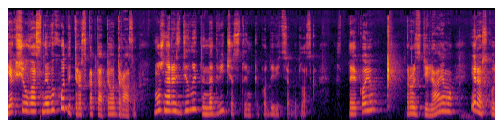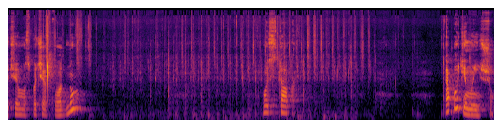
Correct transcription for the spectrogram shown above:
Якщо у вас не виходить розкатати одразу, можна розділити на дві частинки. Подивіться, будь ласка, стекою розділяємо і розкочуємо спочатку одну. Ось так. А потім іншу.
